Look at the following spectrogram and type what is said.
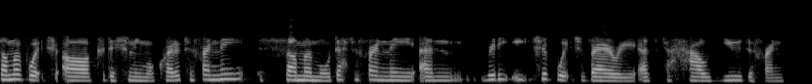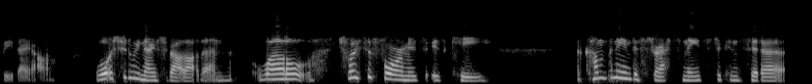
some of which are traditionally more creditor friendly, some are more debtor friendly, and really each of which vary as to how user friendly they are. What should we note about that then? Well, choice of forum is, is key. A company in distress needs to consider,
